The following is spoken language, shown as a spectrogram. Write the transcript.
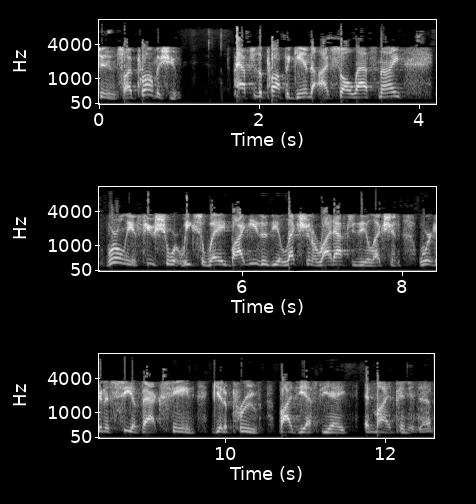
soon. So I promise you, after the propaganda I saw last night, we're only a few short weeks away. By either the election or right after the election, we're going to see a vaccine get approved by the FDA, in my opinion, Deb.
